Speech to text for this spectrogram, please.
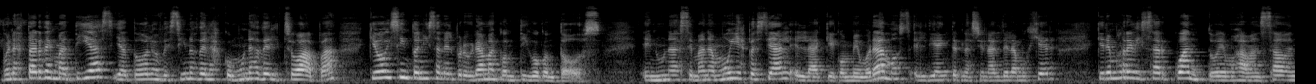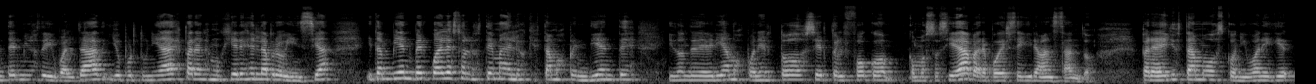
Buenas tardes Matías y a todos los vecinos de las comunas del Choapa que hoy sintonizan el programa Contigo con Todos. En una semana muy especial en la que conmemoramos el Día Internacional de la Mujer, queremos revisar cuánto hemos avanzado en términos de igualdad y oportunidades para las mujeres en la provincia y también ver cuáles son los temas en los que estamos pendientes y donde deberíamos poner todo cierto el foco como sociedad para poder seguir avanzando. Para ello estamos con Ivonne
